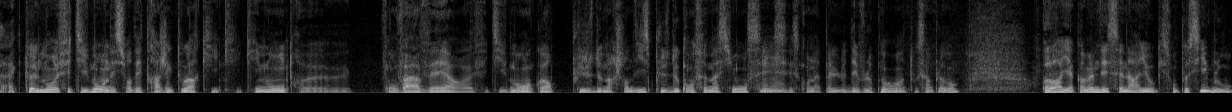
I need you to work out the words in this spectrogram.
Actuellement, effectivement, on est sur des trajectoires qui, qui, qui montrent euh, on va vers euh, effectivement encore plus de marchandises, plus de consommation. C'est mmh. ce qu'on appelle le développement, hein, tout simplement. Or, il y a quand même des scénarios qui sont possibles où,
